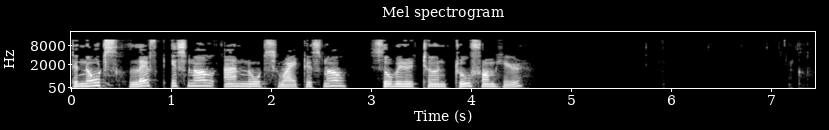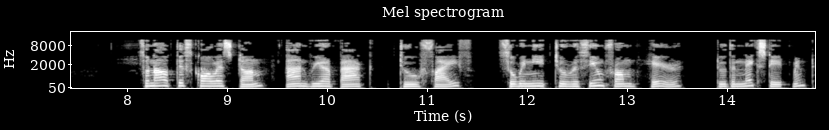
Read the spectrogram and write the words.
the node's left is null and node's right is null so we return true from here So now this call is done and we are back to 5. So we need to resume from here to the next statement.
